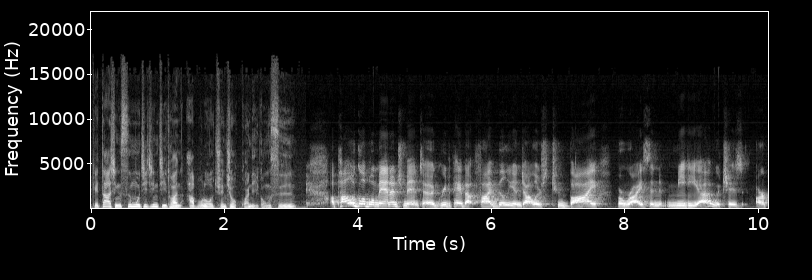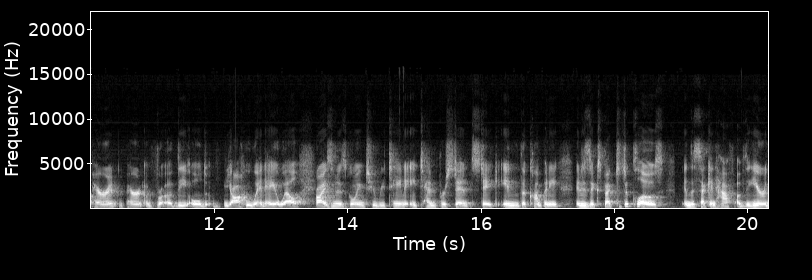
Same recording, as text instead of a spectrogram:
给大型私募基金集团阿波罗全球管理公司。 Apollo Global Management agreed to pay about five billion dollars to buy Verizon Media, which is our parent, parent of uh, the old Yahoo and AOL. Verizon is going to retain a 10% stake in the company. It is expected to close in the second half of the year.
